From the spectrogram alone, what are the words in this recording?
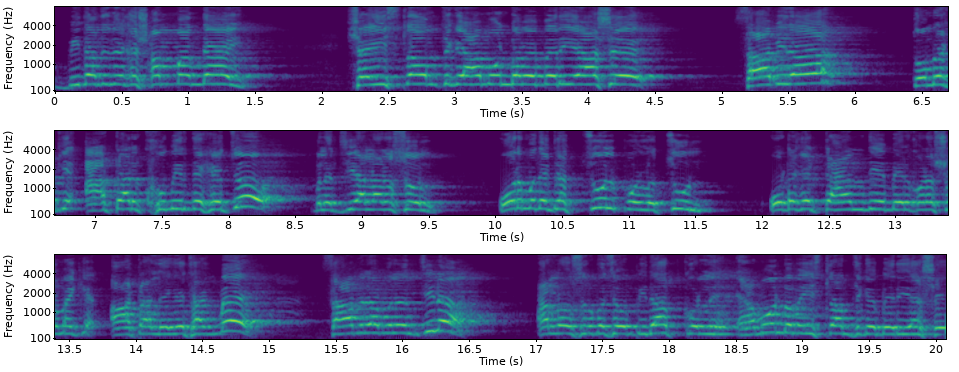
বিদাতিদেরকে সম্মান দেয় সেই ইসলাম থেকে এমন ভাবে বেরিয়ে আসে সাবিরা তোমরা কি আটার খুমির দেখেছ? বলে, জি আল্লাহ রসুল, ওর মধ্যে একটা চুল পড়ল, চুল। ওটাকে টান দিয়ে বের করার সময় কি আটা লেগে থাকবে? সাহাবিরা বলেন, জি না। আল্লাহ রসুল বলছে, ও বিদাত করলে এমন ভাবে ইসলাম থেকে বেরিয়ে আসে,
